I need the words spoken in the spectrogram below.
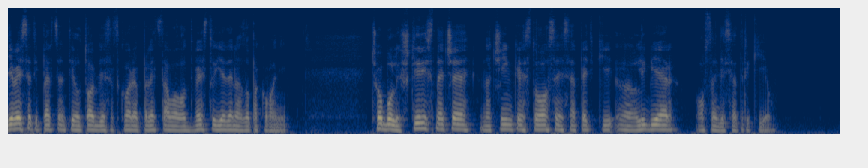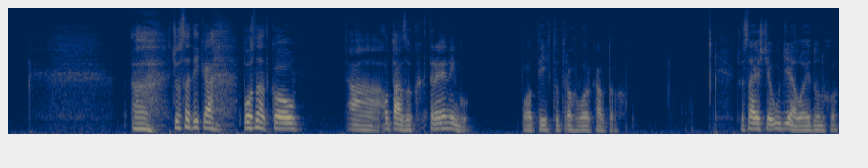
90% top 10 skore predstavovalo 211 opakovaní. Čo boli 4 sneče na činke 185 ki- e, libier 83 kg. Čo sa týka poznatkov a otázok k tréningu po týchto troch workoutoch čo sa ešte udialo jednoducho.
